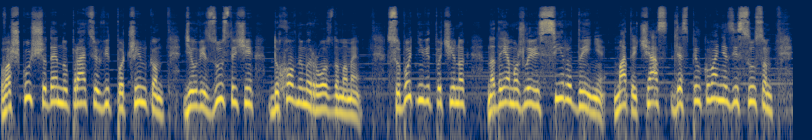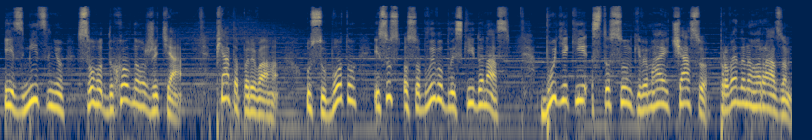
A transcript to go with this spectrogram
важку щоденну працю відпочинком, ділові зустрічі, духовними роздумами. Суботній відпочинок надає можливість всій родині мати час для спілкування з Ісусом і зміцненню свого духовного життя. П'ята перевага. У суботу Ісус особливо близький до нас. Будь-які стосунки вимагають часу, проведеного разом,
